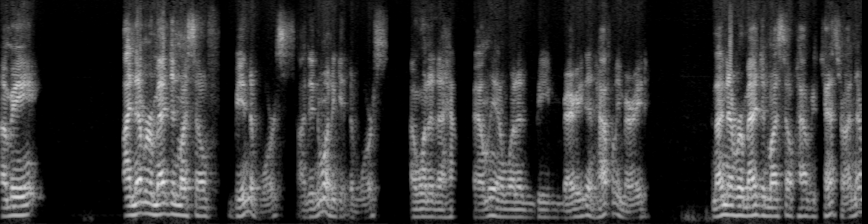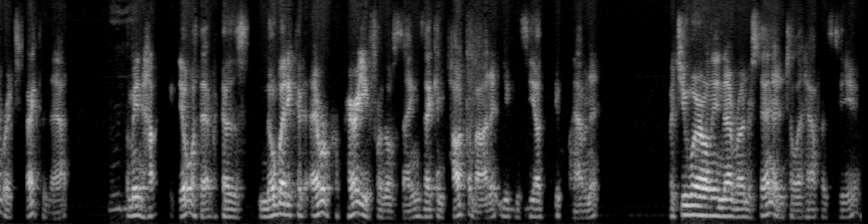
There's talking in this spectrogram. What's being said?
I mean, I never imagined myself being divorced. I didn't want to get divorced. I wanted to have a family. I wanted to be married and happily married. And I never imagined myself having cancer. I never expected that. Mm-hmm. I mean, how do you deal with that? Because nobody could ever prepare you for those things. They can talk about it. You can see other people having it, but you will only never understand it until it happens to you.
